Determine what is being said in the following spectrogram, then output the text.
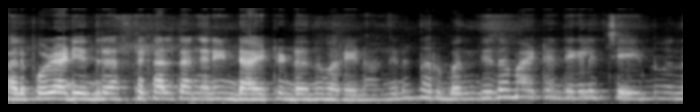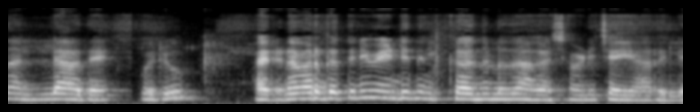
പലപ്പോഴും അടിയന്തരാവസ്ഥ കാലത്ത് അങ്ങനെ ഉണ്ടായിട്ടുണ്ടെന്ന് പറയണം. അങ്ങനെ നിർബന്ധിതമായിട്ട് എന്തെങ്കിലും ചെയ്യുന്നു എന്നല്ലാതെ ഒരു ഭരണവർഗത്തിന് വേണ്ടി നിൽക്കുക എന്നുള്ളത് ആകാശവാണി ചെയ്യാറില്ല.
